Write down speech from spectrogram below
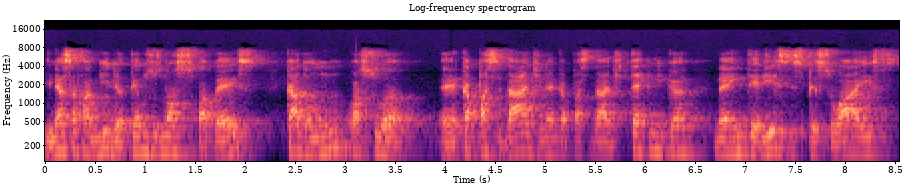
E nessa família temos os nossos papéis, cada um com a sua é, capacidade, né? Capacidade técnica, né? Interesses pessoais.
